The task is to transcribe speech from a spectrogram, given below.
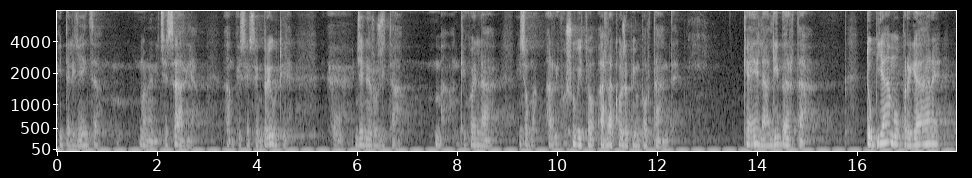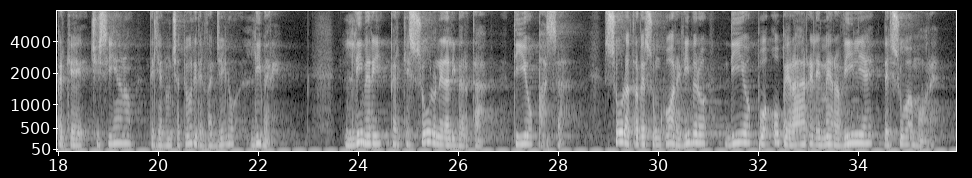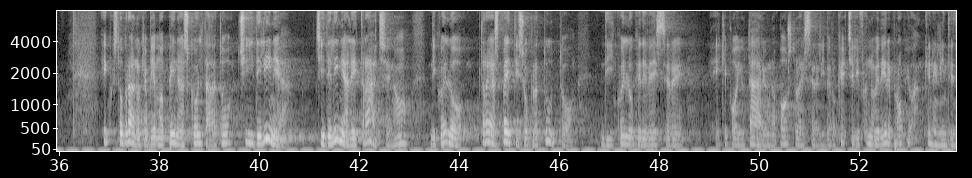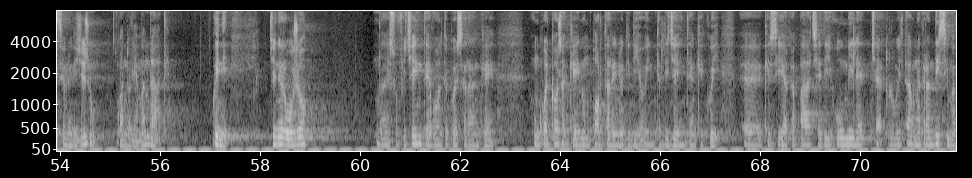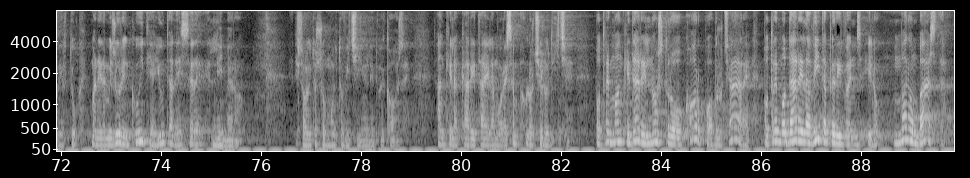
Intelligenza non è necessaria, anche se è sempre utile, eh, generosità, ma anche quella, insomma, arrivo subito alla cosa più importante, che è la libertà. Dobbiamo pregare perché ci siano degli annunciatori del Vangelo liberi liberi perché solo nella libertà Dio passa. Solo attraverso un cuore libero Dio può operare le meraviglie del suo amore. E questo brano che abbiamo appena ascoltato ci delinea, ci delinea le tracce no? di quello, tre aspetti soprattutto, di quello che deve essere e che può aiutare un apostolo a essere libero, che ce li fanno vedere proprio anche nell'intenzione di Gesù quando li ha mandati. Quindi generoso non è sufficiente, a volte può essere anche un qualcosa che non porta regno di Dio, intelligente anche qui, eh, che sia capace di umile. Certo, l'umiltà è una grandissima virtù, ma nella misura in cui ti aiuta ad essere libero. Di solito sono molto vicine le due cose anche la carità e l'amore. San Paolo ce lo dice. Potremmo anche dare il nostro corpo a bruciare, potremmo dare la vita per il Vangelo, ma non basta.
